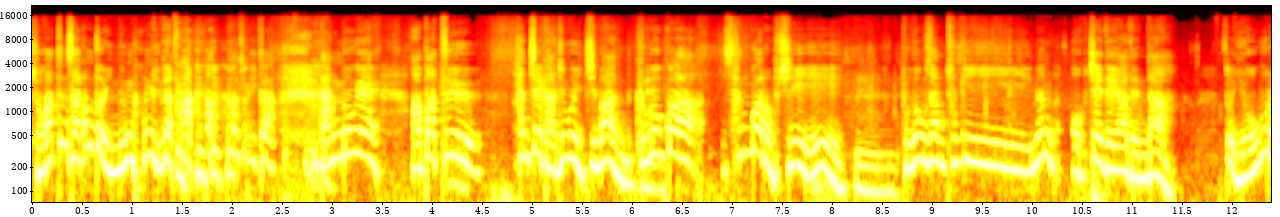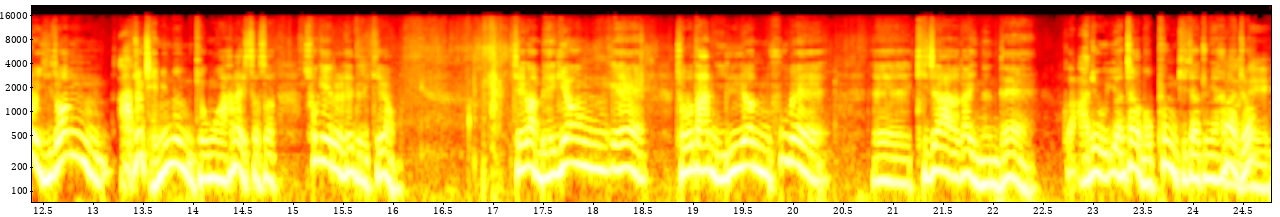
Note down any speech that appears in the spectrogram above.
저 같은 사람도 있는 겁니다. 그러니까 강동에 아파트 한 채 가지고 있지만 그것과 상관없이 음. 부동산 투기는 억제돼야 된다. 또 역으로 이런 아주 재밌는 경우가 하나 있어서 소개를 해드릴게요. 제가 매경에 저보다 한 1년 후배 에, 기자가 있는데 그 아주 연차가 높은 기자 중에 하나죠. 어, 네.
